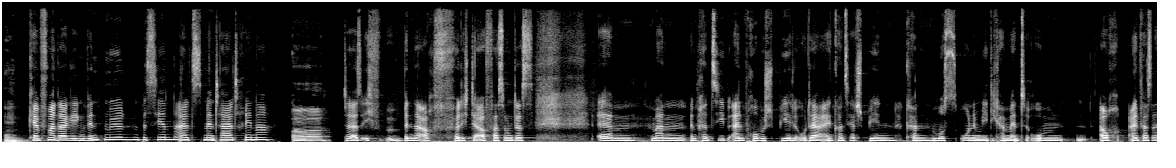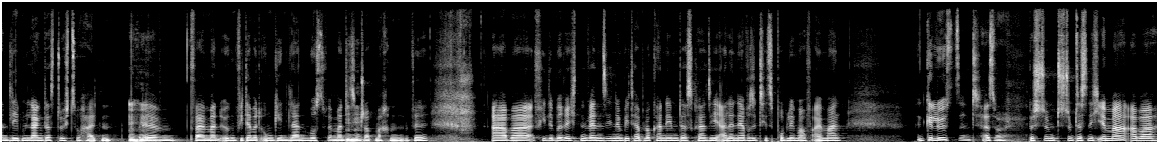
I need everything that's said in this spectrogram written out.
Und Kämpft man da gegen Windmühlen ein bisschen als Mentaltrainer? Äh, also ich bin da auch völlig der Auffassung, dass ähm, man im Prinzip ein Probespiel oder ein Konzert spielen können muss ohne Medikamente, um auch einfach sein Leben lang das durchzuhalten, mhm. ähm, weil man irgendwie damit umgehen lernen muss, wenn man diesen mhm. Job machen will. Aber viele berichten, wenn sie einen Beta-Blocker nehmen, dass quasi alle Nervositätsprobleme auf einmal gelöst sind. Also bestimmt stimmt das nicht immer, aber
